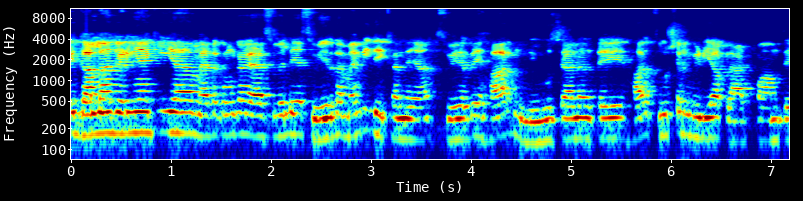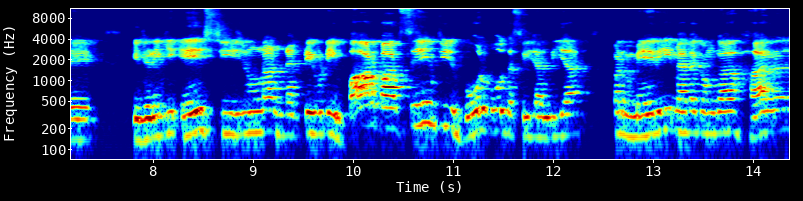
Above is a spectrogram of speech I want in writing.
ਇਹ ਗੱਲਾਂ ਜਿਹੜੀਆਂ ਕੀ ਆ, ਮੈਂ ਤਾਂ ਕਹੂੰਗਾ ਇਸ ਵੇਲੇ ਸਵੇਰ ਦਾ ਮੈਂ ਵੀ ਦੇਖਣ ਆ ਸਵੇਰ ਦੇ ਹਰ ਨਿਊਜ਼ ਚੈਨਲ ਤੇ, ਹਰ ਸੋਸ਼ਲ ਮੀਡੀਆ ਪਲੇਟਫਾਰਮ ਤੇ ਕਿ ਜਿਹੜੀ ਕਿ ਇਸ ਚੀਜ਼ ਨੂੰ ਨਾ ਨੈਗੇਟਿਵਿਟੀ ਬਾਰ-ਬਾਰ ਸੇਮ ਚੀਜ਼ ਬੋਲ-ਬੋਲ ਦੱਸੀ ਜਾਂਦੀ ਆ। ਪਰ ਮੇਰੀ, ਮੈਂ ਤਾਂ ਕਹੂੰਗਾ ਹਰ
